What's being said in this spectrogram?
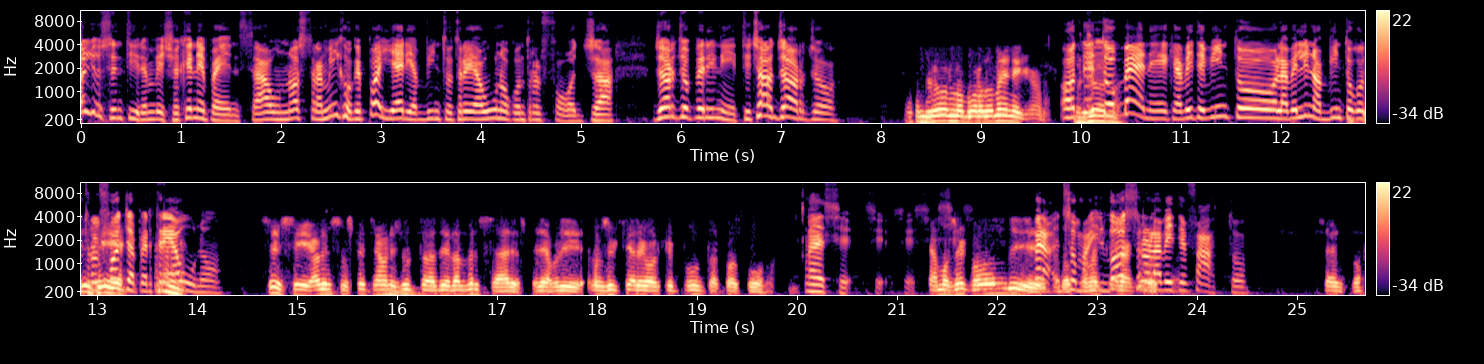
voglio sentire invece che ne pensa un nostro amico che poi ieri ha vinto 3 a 1 contro il Foggia, Giorgio Perinetti. Ciao Giorgio. Buongiorno, buona domenica. Ho Buongiorno. detto bene che avete vinto, l'Avellino ha vinto contro sì, il Foggia per 3 a 1. Sì, sì, adesso aspettiamo i risultati dell'avversario, speriamo di rosicchiare qualche punto a qualcuno. Eh sì, sì, sì. Siamo sì, secondi. Sì. Però insomma il vostro l'avete fatto. Certo.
